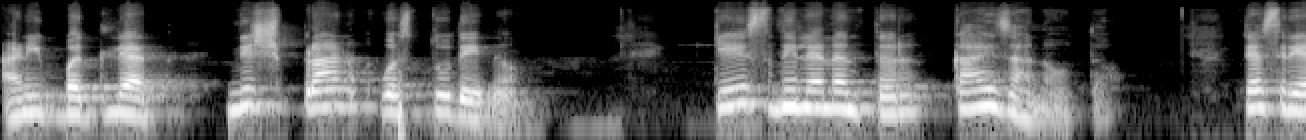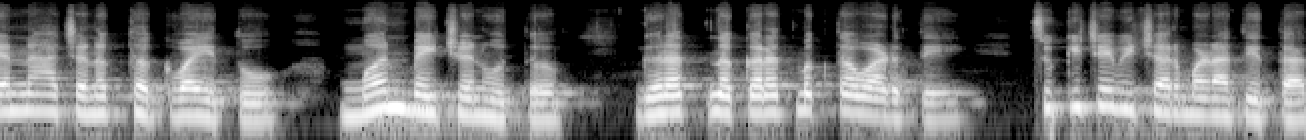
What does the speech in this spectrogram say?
आणि बदल्यात निष्प्राण वस्तू देणं. केस दिल्यानंतर काय जाणवतं? त्या स्त्रियांना अचानक थकवा येतो मन बेचैन होतं घरात नकारात्मकता वाढते चुकीचे विचार मनात येतात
